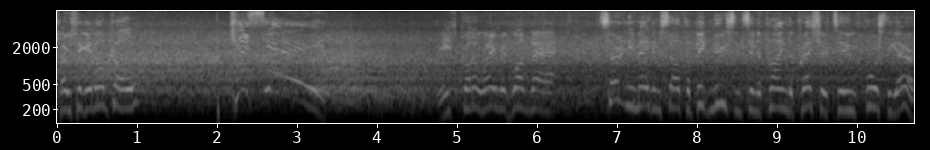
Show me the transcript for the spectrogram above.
Closing in on goal. Kessié! He's got away with one there. Certainly made himself a big nuisance in applying the pressure to force the error.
